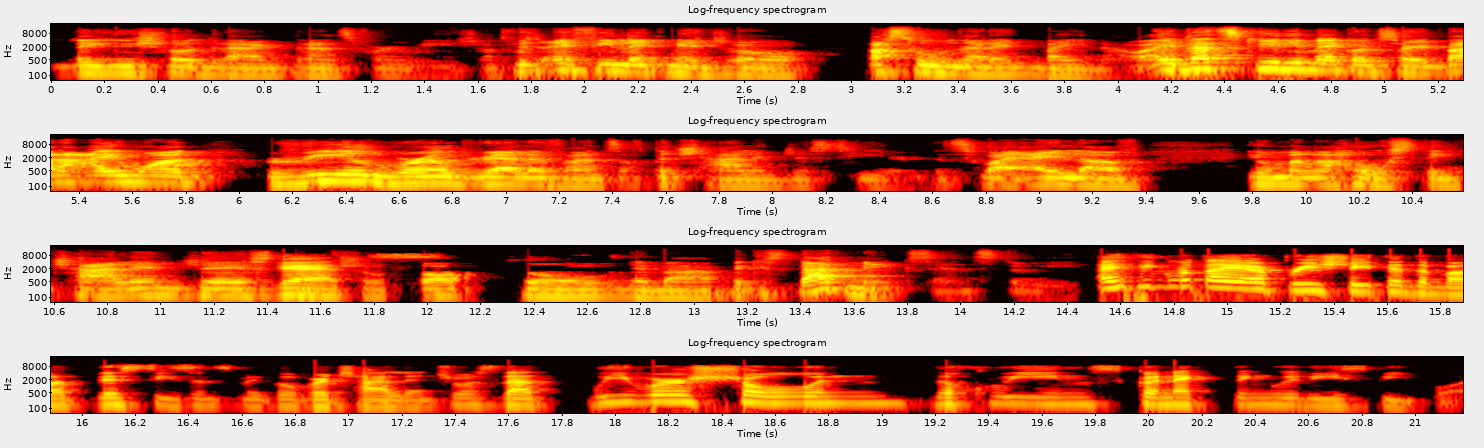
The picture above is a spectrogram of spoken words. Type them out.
the usual drag transformations, which I feel like medyo paso na rin by now. I, that's really my concern. Parang I want real world relevance of the challenges here. That's why I love yung mga hosting challenges, Yes. talk show, talk show, diba? Because that makes sense to me. I think what I appreciated about this season's makeover challenge was that we were shown the queens connecting with these people.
